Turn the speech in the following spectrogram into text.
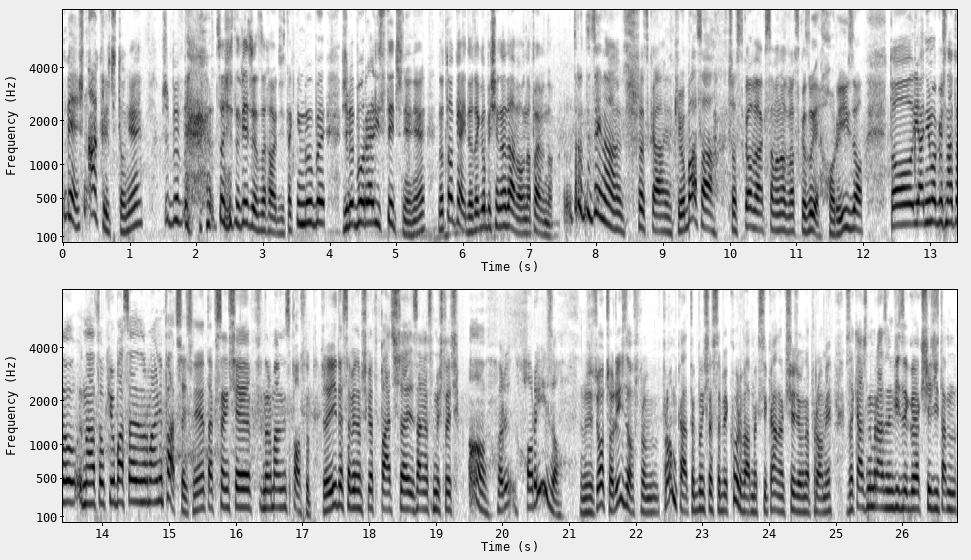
wiesz, nakryć to, nie? Żeby, coś tu wiecie o co chodzi. Takim byłby, żeby było realistycznie, nie? No to okej, do tego by się nadawał na pewno. Tradycyjna szwedzka kiełbasa, czosnkowa, jak sama nazwa wskazuje, chorizo, to ja nie mogę już na, to, na tą kiełbasę normalnie patrzeć, nie? Tak w sensie w normalny sposób. Że idę sobie na przykład patrzę, zamiast myśleć, o, chori- chorizo, Myśleć, o chorizo, prom- promka, to myślę sobie, kurwa, Meksykanek siedział na promie. Za każdym razem widzę go, jak siedzi tam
